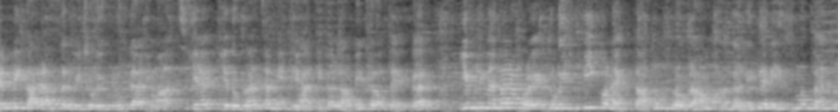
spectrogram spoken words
Replicarea serviciului Club de Animație, educația mediatică la bibliotecă, implementarea proiectului Fi Conectat, un program de liderism pentru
